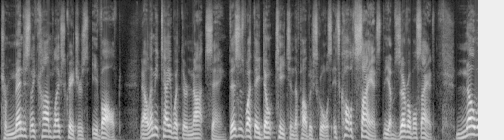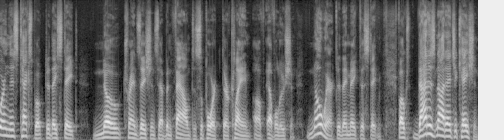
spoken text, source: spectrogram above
tremendously complex creatures, evolved. Now, let me tell you what they're not saying. This is what they don't teach in the public schools. It's called science, the observable science. Nowhere in this textbook do they state no transitions have been found to support their claim of evolution. Nowhere do they make this statement. Folks, that is not education.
